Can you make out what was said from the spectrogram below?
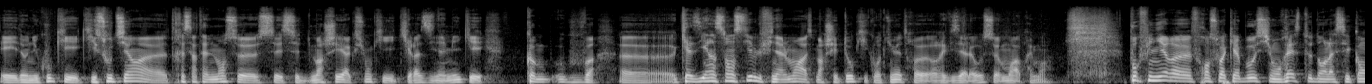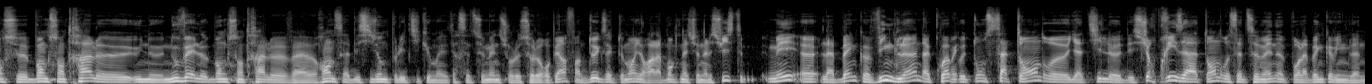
et donc du coup, qui, qui soutient euh, très certainement ce, ce, marché action qui, qui reste dynamique et comme euh, quasi insensible finalement à ce marché taux qui continue à être révisé à la hausse mois après mois. Pour finir, euh, François Cabot, si on reste dans la séquence euh, Banque centrale, euh, une nouvelle Banque centrale va rendre sa décision de politique monétaire cette semaine sur le sol européen. Enfin, deux exactement. Il y aura la Banque nationale suisse, mais la Bank of England. À quoi peut-on s'attendre Y a-t-il des surprises à attendre cette semaine pour la Bank of England?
